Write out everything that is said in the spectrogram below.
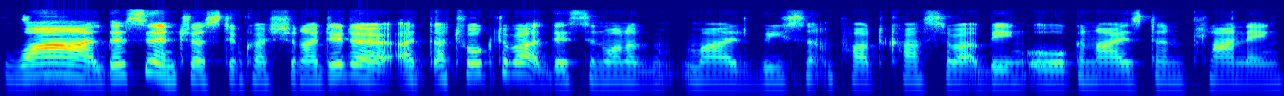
Wow, this is an interesting question. I did a I, I talked about this in one of my recent podcasts about being organized and planning.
